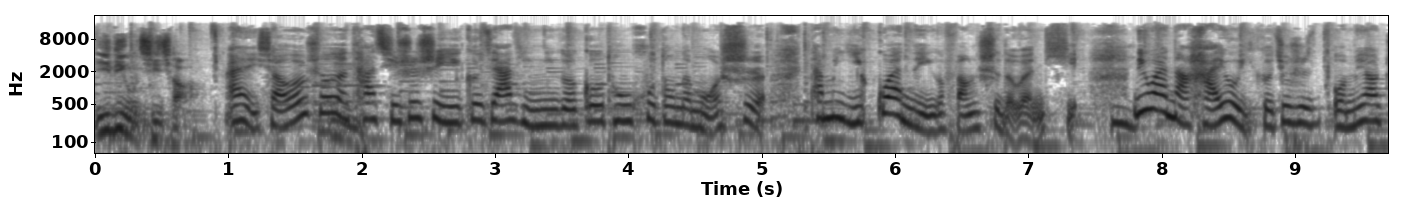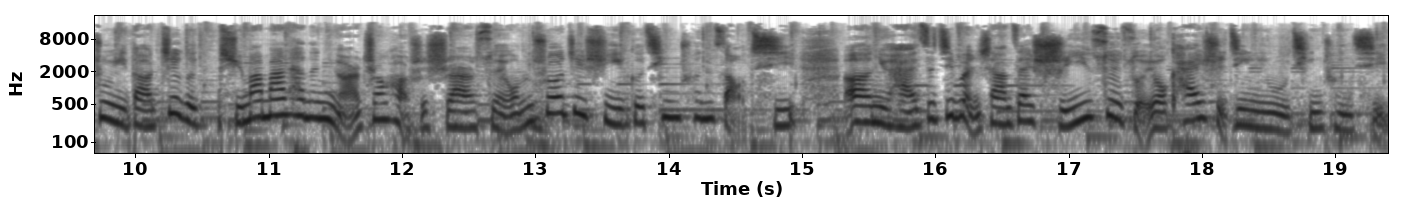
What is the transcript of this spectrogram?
一定有蹊跷。哎，小欧说的，它其实是一个家庭一个沟通互动的模式，他们一贯的一个方式的问题。另外呢，还有一个就是我们要注意到，这个徐妈妈她的女儿正好是十二岁，我们说这是一个青春早期，呃，女孩子基本上在十一岁左右开始进入青春期。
